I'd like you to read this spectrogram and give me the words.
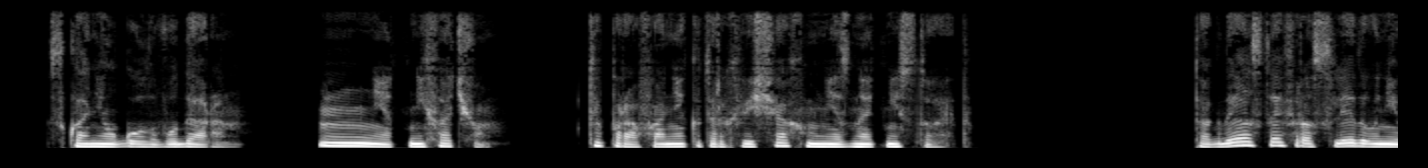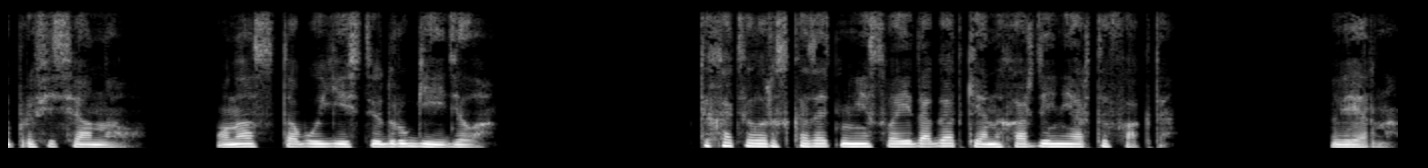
— склонил голову Даррен. «Нет, не хочу. Ты прав, о некоторых вещах мне знать не стоит. Тогда оставь расследование профессионалу. У нас с тобой есть и другие дела. Ты хотел рассказать мне свои догадки о нахождении артефакта. Верно,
